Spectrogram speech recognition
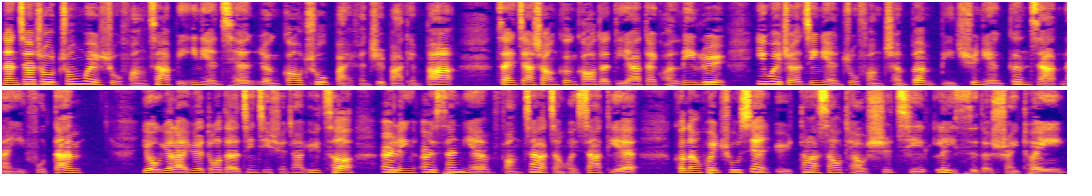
南加州中位数房价比一年前仍高出百分之八点八，再加上更高的抵押贷款利率，意味着今年住房成本比去年更加难以负担。有越来越多的经济学家预测，二零二三年房价将会下跌，可能会出现与大萧条时期类似的衰退。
